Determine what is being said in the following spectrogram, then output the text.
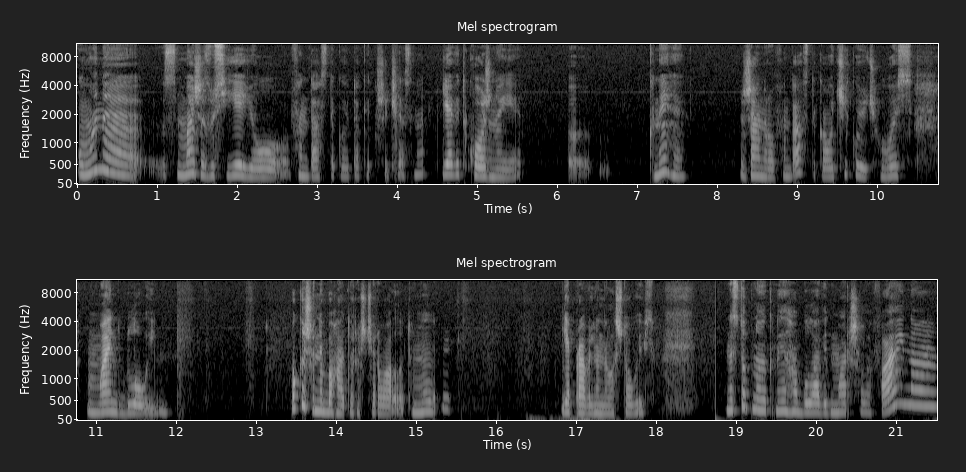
у мене майже з усією фантастикою, так якщо чесно, я від кожної е, книги жанру фантастика очікую чогось mind-blowing. Поки що небагато розчарувало, тому я правильно налаштовуюся. Наступною книга була від Маршала Файна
